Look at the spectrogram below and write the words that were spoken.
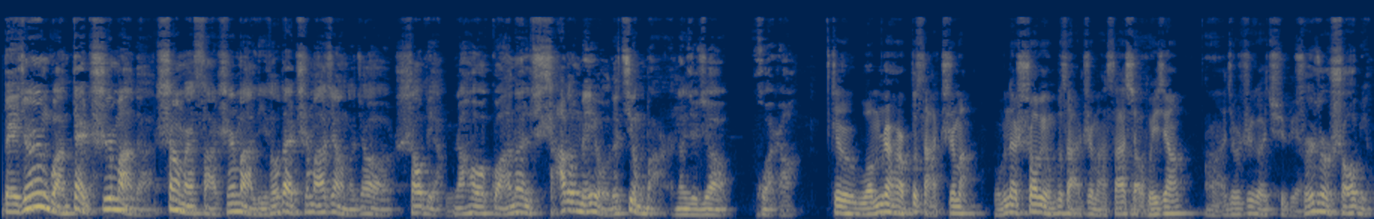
北京人管带芝麻的，上面撒芝麻，里头带芝麻酱的叫烧饼，然后管那啥都没有的净板那就叫火烧。就是我们这儿不撒芝麻，我们那烧饼不撒芝麻，撒小茴香啊，就是这个区别。其实就是烧饼。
